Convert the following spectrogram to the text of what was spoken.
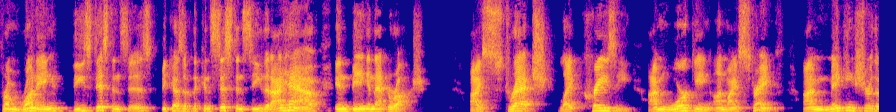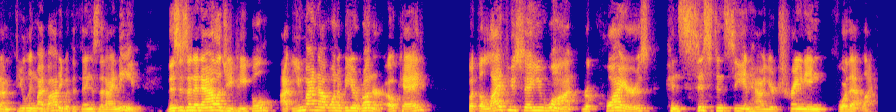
from running these distances because of the consistency that I have in being in that garage. I stretch like crazy. I'm working on my strength. I'm making sure that I'm fueling my body with the things that I need. This is an analogy, people. I, you might not want to be a runner, okay? But the life you say you want requires consistency in how you're training for that life.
